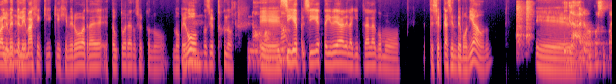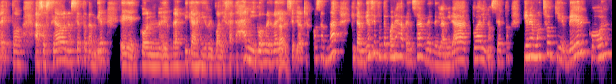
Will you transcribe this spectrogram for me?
probablemente la imagen que, que, generó a través de esta autora, ¿no es cierto?, no, no pegó, ¿no es cierto? Eh, no, Sigue, sigue esta idea de la Quintrala como de ser casi endemoniado, ¿no? Eh, claro, por supuesto, asociado, ¿no es cierto?, también eh, con eh, prácticas y rituales satánicos, ¿verdad? Y una serie de otras cosas más, que también si tú te pones a pensar desde la mirada actual, ¿no es cierto?, tiene mucho que ver con,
